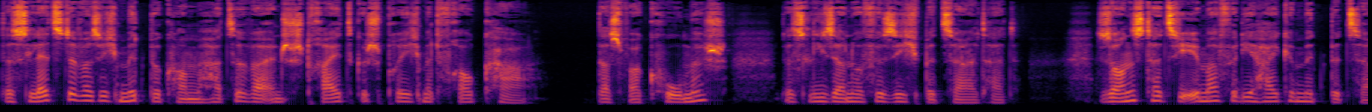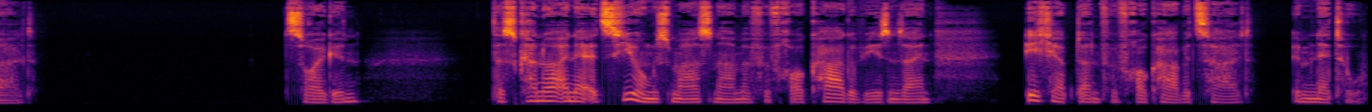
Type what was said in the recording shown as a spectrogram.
Das letzte, was ich mitbekommen hatte, war ein Streitgespräch mit Frau K. Das war komisch, dass Lisa nur für sich bezahlt hat. Sonst hat sie immer für die Heike mitbezahlt. Zeugin. Das kann nur eine Erziehungsmaßnahme für Frau K. gewesen sein. Ich habe dann für Frau K. bezahlt, im Netto.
